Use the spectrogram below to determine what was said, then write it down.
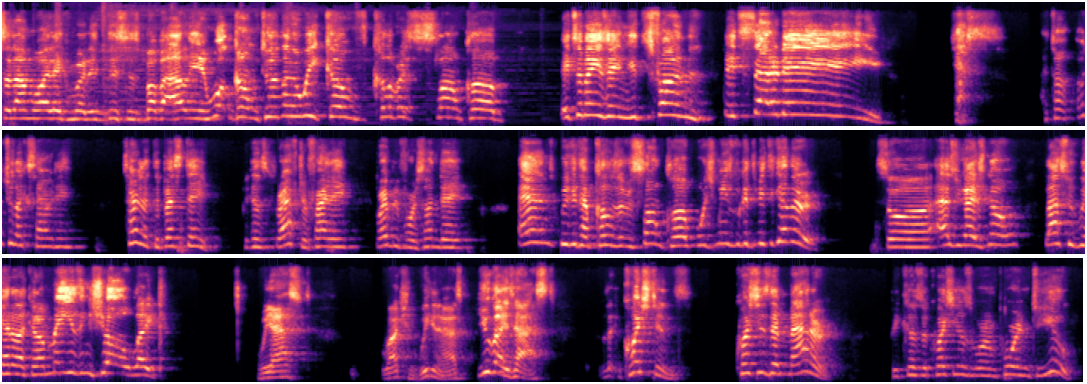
Assalamu alaikum. This is Baba Ali, and welcome to another week of Colors of Islam Club. It's amazing. It's fun. It's Saturday. Yes. I thought, don't you like Saturday? Saturday's like the best day because right after Friday, right before Sunday, and we could have Colors of Islam Club, which means we get to be together. So, uh, as you guys know, last week we had like an amazing show. Like, we asked, well, actually, we didn't ask, you guys asked questions, questions that matter because the questions were important to you.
